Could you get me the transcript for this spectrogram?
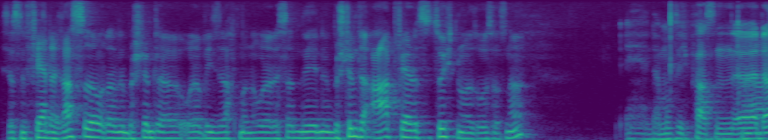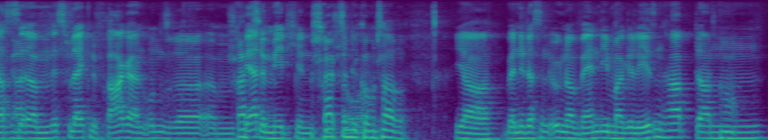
ist das eine Pferderasse oder eine bestimmte, oder wie sagt man, oder ist das eine, eine bestimmte Art, Pferde zu züchten oder so ist das, ne? Äh, Da muss ich passen. Ah, Äh, das ähm, ist vielleicht eine Frage an unsere ähm, Schreibt's- Pferdemädchen. Schreibt's in die. Kommentare. Ja, wenn ihr das in irgendeiner Vandy mal gelesen habt, dann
